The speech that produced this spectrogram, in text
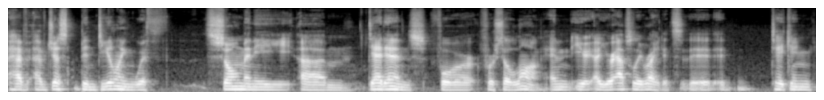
have have just been dealing with so many um, dead ends for for so long. And you're, you're absolutely right. It's it, it, taking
